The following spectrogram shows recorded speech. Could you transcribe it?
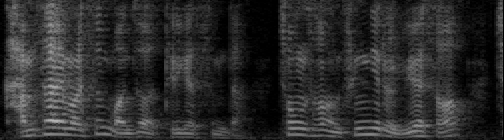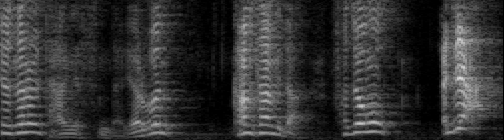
감사의 말씀 먼저 드리겠습니다. 총선 승리를 위해서 최선을 다하겠습니다. 여러분 감사합니다. 서정욱 아자!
